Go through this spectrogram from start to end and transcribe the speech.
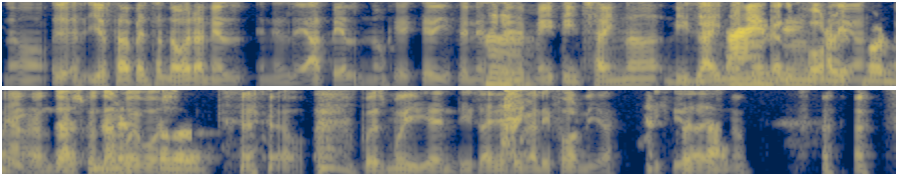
No, yo estaba pensando ahora en el, en el de Apple, ¿no? Que, dicen ese hmm. Made in China, Designed, in California. con dos, huevos. pues muy bien, Designed in California. Felicidades, ¿no? Total,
